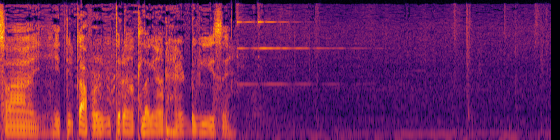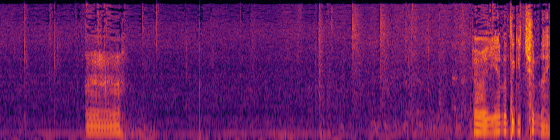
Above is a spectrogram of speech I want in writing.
সাই হিতির কাপড়ের ভিতরে হাত লাগে আর হ্যান্ড ঢুকে গেছে। এখানে তো কিচ্ছু নাই।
